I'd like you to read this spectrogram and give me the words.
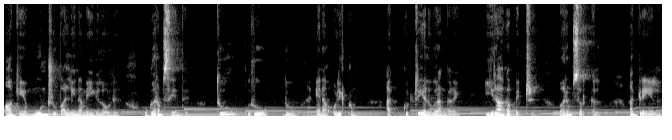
ஆகிய மூன்று வல்லினமைகளோடு உகரம் சேர்ந்து தூ ரு டு என ஒழிக்கும் அக்குற்றியல் உகரங்களை ஈராக பெற்று வரும் சொற்கள் அக்ரேயில்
